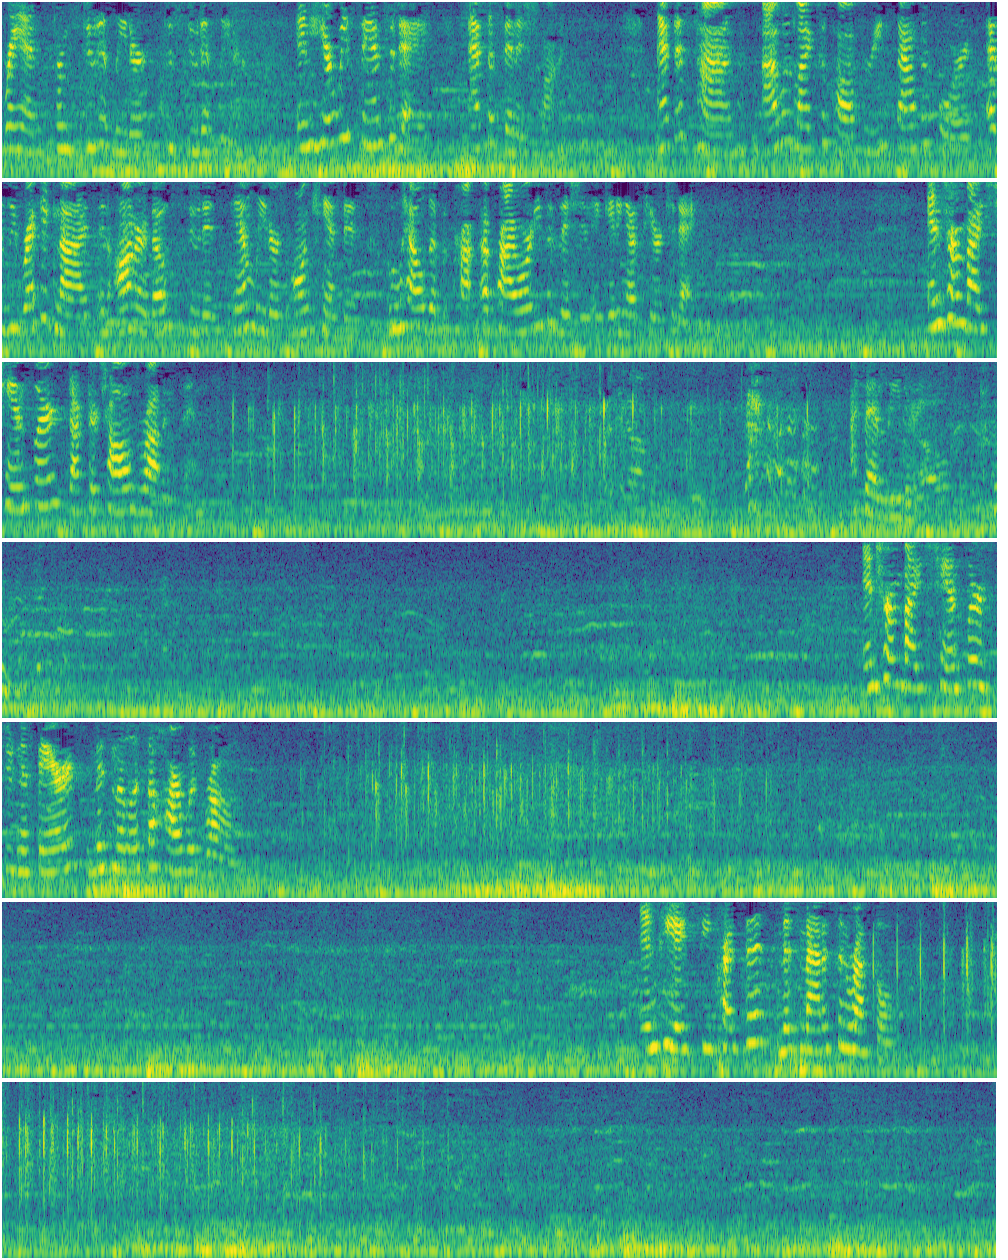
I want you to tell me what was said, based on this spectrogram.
ran from student leader to student leader. And here we stand today at the finish line. At this time, I would like to call Parise Bowser forward as we recognize and honor those students and leaders on campus who held a, a priority position in getting us here today. Interim Vice Chancellor, Dr. Charles Robinson. I said leaders. Interim Vice Chancellor of Student Affairs, Ms. Melissa Harwood Rom. NPHC President, Ms. Madison Russell.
